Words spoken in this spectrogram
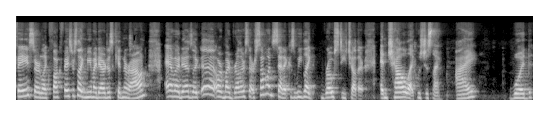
face or like fuck face or something. Like me and my dad were just kidding around. And my dad's like, eh, or my brother said, or someone said it because we like roast each other. And Chell like was just like, I would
